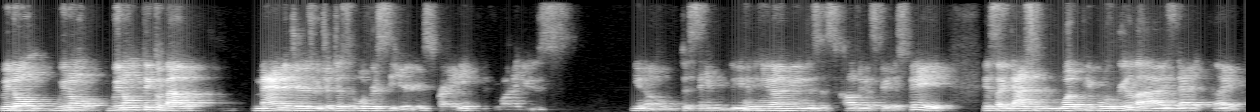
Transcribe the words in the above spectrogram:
we don't we don't we don't think about managers which are just overseers, right? If you want to use you know, the same, you know what I mean? This is calling a spade a spade. It's like that's what people realize that like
